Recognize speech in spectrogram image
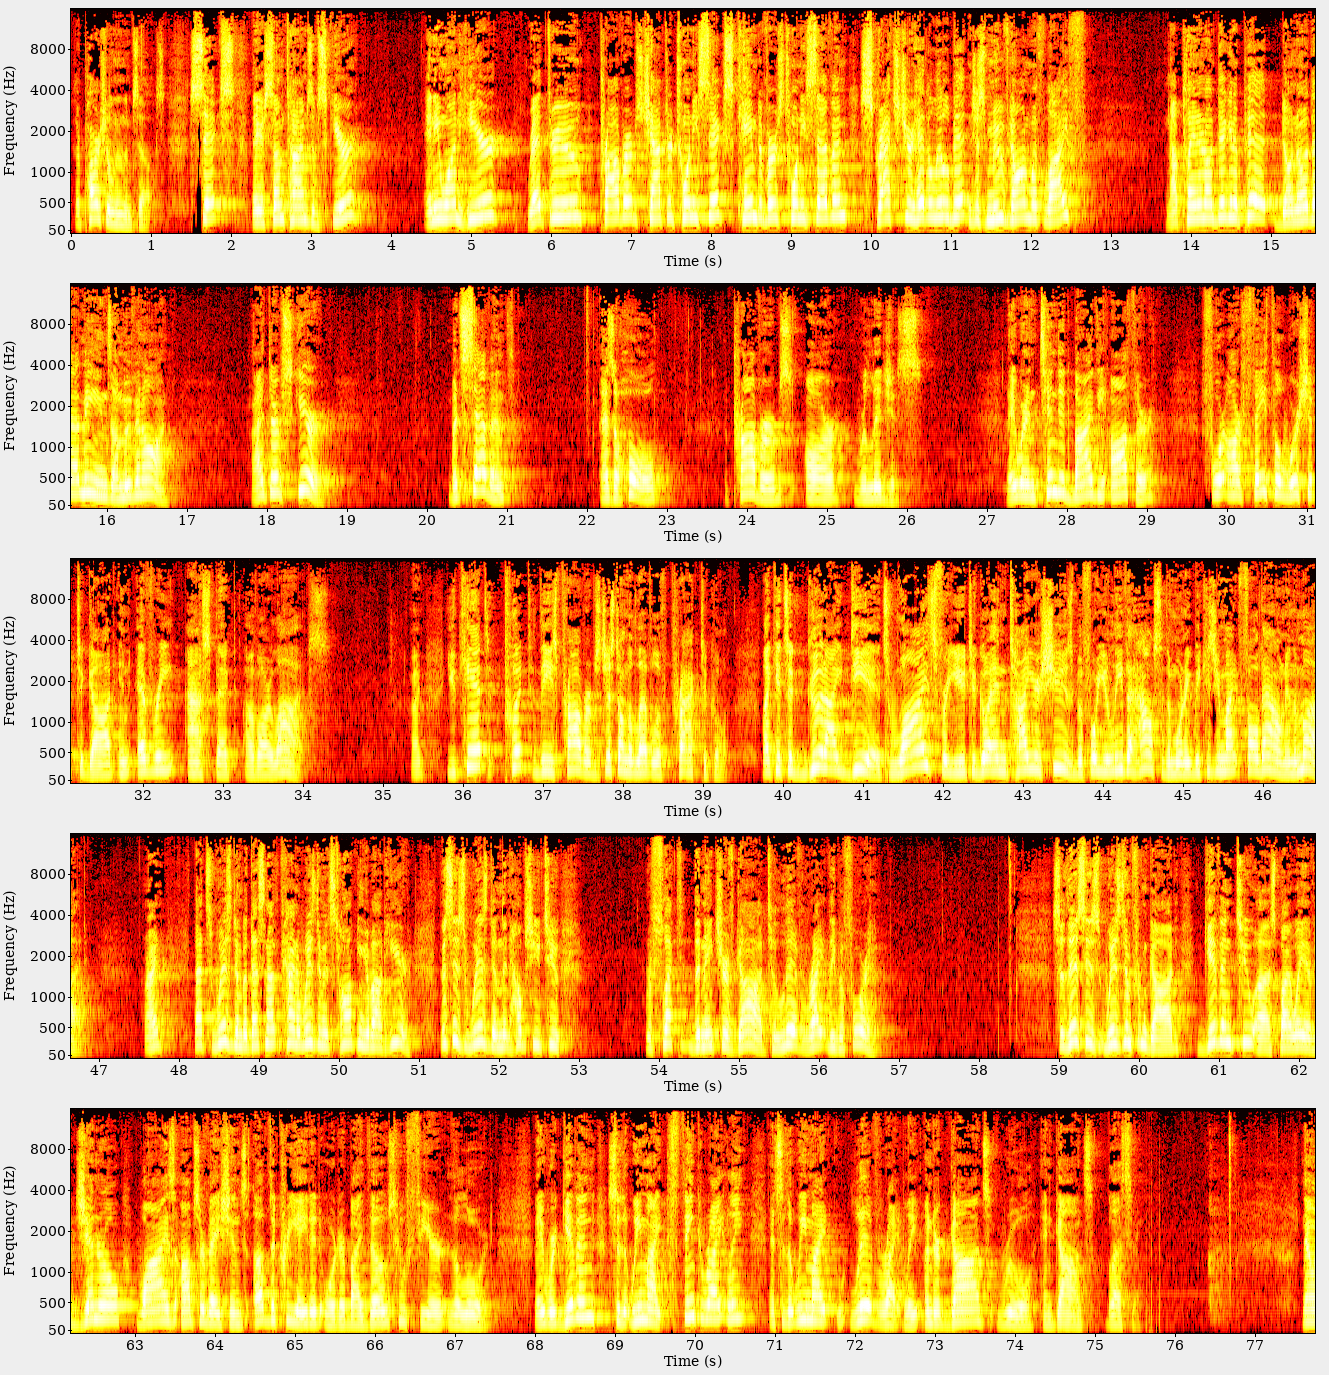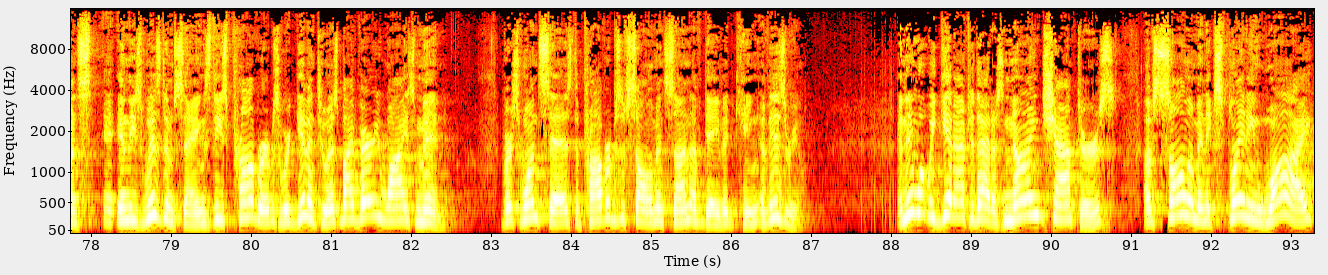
They're partial in themselves. Six, they are sometimes obscure. Anyone here read through Proverbs chapter 26, came to verse 27, scratched your head a little bit, and just moved on with life. Not planning on digging a pit, don't know what that means, I'm moving on. Right? They're obscure. But seventh, as a whole, the Proverbs are religious. They were intended by the author for our faithful worship to God in every aspect of our lives. Right? You can't put these proverbs just on the level of practical. Like it's a good idea. It's wise for you to go ahead and tie your shoes before you leave the house in the morning because you might fall down in the mud. Right? That's wisdom, but that's not the kind of wisdom it's talking about here. This is wisdom that helps you to reflect the nature of God, to live rightly before Him. So, this is wisdom from God given to us by way of general, wise observations of the created order by those who fear the Lord. They were given so that we might think rightly and so that we might live rightly under God's rule and God's blessing. Now, in, in, these wisdom sayings, these proverbs were given to us by very wise men. Verse 1 says, The Proverbs of Solomon, son of David, king of Israel. And then what we get after that is nine chapters of Solomon explaining why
